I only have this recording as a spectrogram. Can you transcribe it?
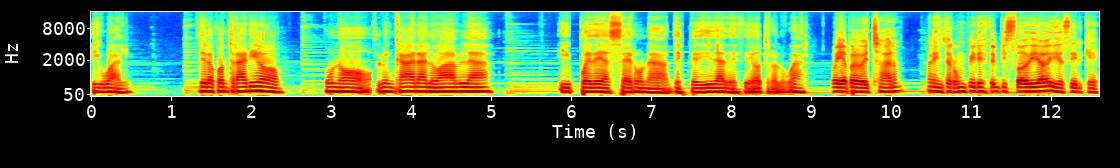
igual. De lo contrario, uno lo encara, lo habla y puede hacer una despedida desde otro lugar. Voy a aprovechar para interrumpir este episodio y decir que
